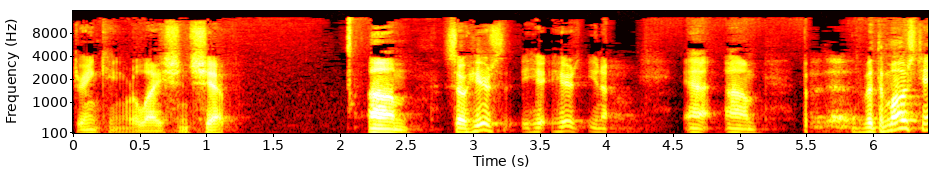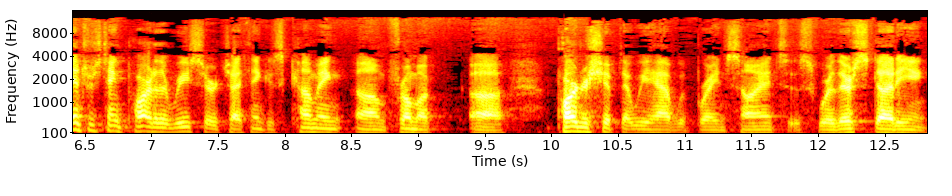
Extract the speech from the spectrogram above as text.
drinking relationship. Um, so here's, here's you know, uh, um, but, the, but, the, most interesting part of the research, I think, is coming um, from a uh, partnership that we have with Brain Sciences, where they're studying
